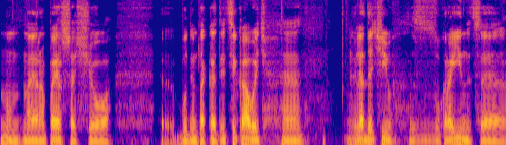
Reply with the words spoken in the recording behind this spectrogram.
ну, наверное, перше, що е, будемо так казати, цікавить е, глядачів з України, це,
